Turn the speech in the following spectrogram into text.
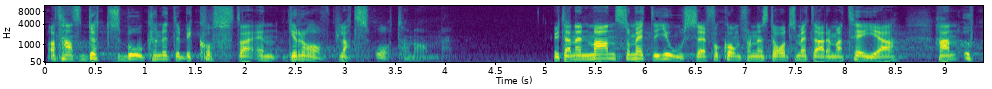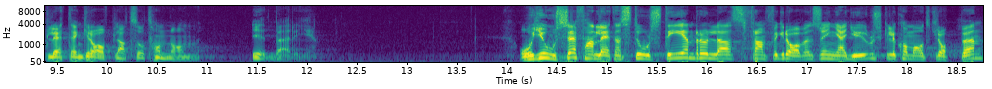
att hans dödsbo kunde inte bekosta en gravplats åt honom. Utan en man som hette Josef och kom från en stad som hette Arimathea, han upplät en gravplats åt honom i ett berg. Och Josef han lät en stor sten rullas framför graven så inga djur skulle komma åt kroppen.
